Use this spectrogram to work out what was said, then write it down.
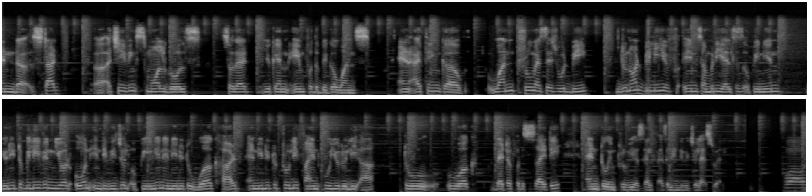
and uh, start uh, achieving small goals so that you can aim for the bigger ones. And i think uh, one true message would be do not believe in somebody else's opinion you need to believe in your own individual opinion and you need to work hard and you need to truly find who you really are to work better for the society and to improve yourself as an individual as well wow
